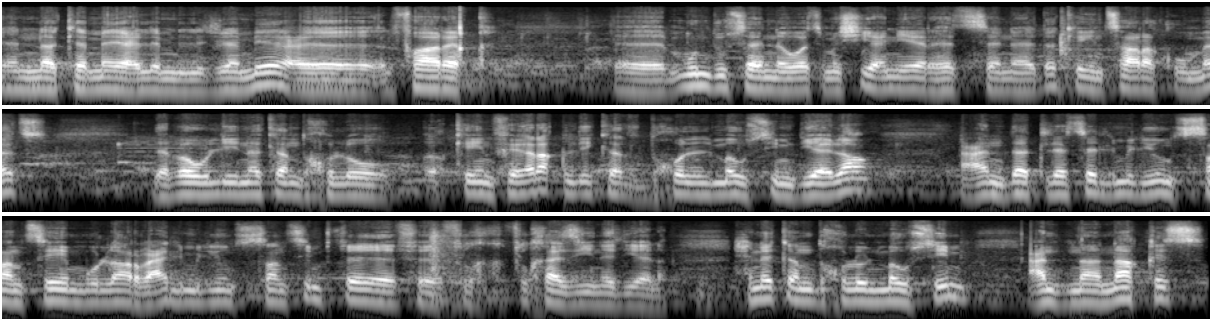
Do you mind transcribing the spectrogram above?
لأن كما يعلم الجميع آه، الفريق منذ سنوات ماشي يعني غير هذه السنة هذا كاين تراكمات. دابا ولينا كندخلوا كاين فرق اللي كتدخل الموسم ديالها عندها 3 المليون سنتيم ولا 4 المليون سنتيم في, في, في الخزينة ديالها. حنا كندخلوا الموسم عندنا ناقص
